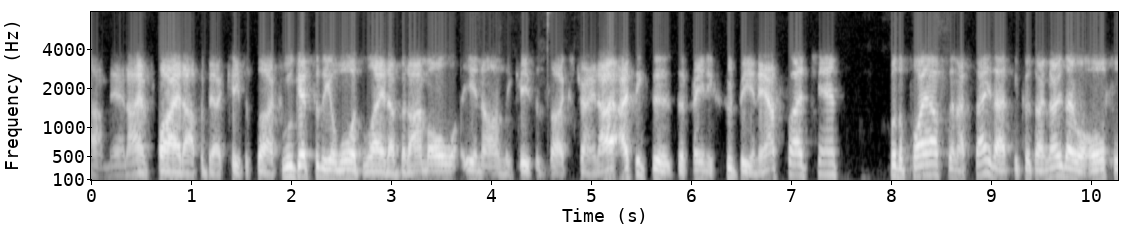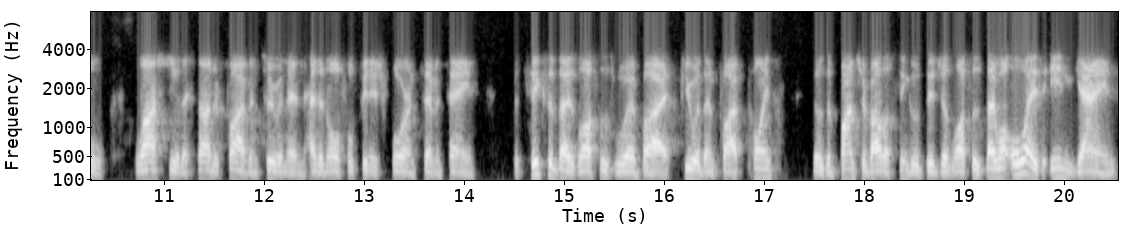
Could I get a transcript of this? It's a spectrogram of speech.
Oh man, I am fired up about Keifer Sykes. We'll get to the awards later, but I'm all in on the Keifer Sykes train. I, I think the, the Phoenix could be an outside chance for the playoffs, and I say that because I know they were awful last year. They started five and two, and then had an awful finish, four and seventeen. But six of those losses were by fewer than five points. There was a bunch of other single digit losses. They were always in games.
